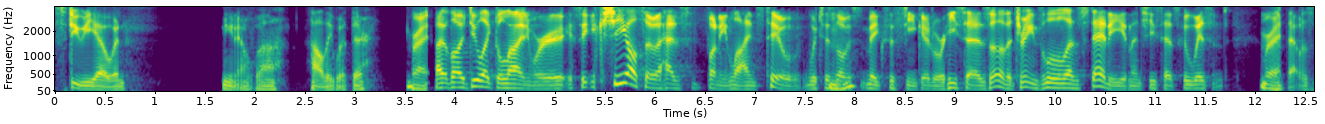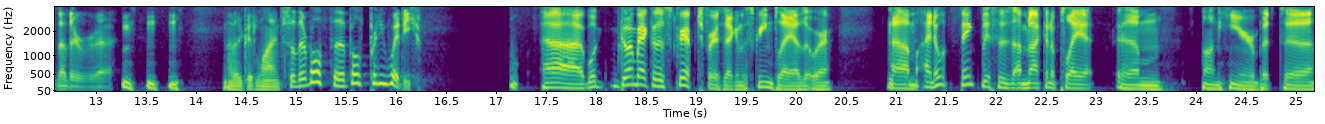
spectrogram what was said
studio in you know, uh Hollywood there. Right. Although I do like the line where see, she also has funny lines too, which is Mhm. always makes the scene good. Where he says, "Oh, the train's a little unsteady," and then she says, "Who isn't?" Right. That was another uh, another good line. So they're both uh, both pretty witty. Uh, well, going back to the script for a second, the screenplay, as it were. Um, I don't think this is. I'm not going to play it um, on here, but uh,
